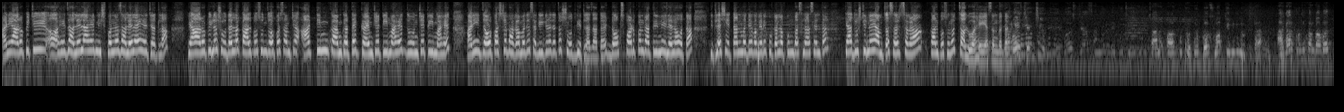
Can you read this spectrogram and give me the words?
आणि आरोपीची हे झालेलं आहे निष्पन्न झालेलं आहे ह्याच्यातला. या आरोपीला शोधायला कालपासून जवळपास आमच्या आठ टीम काम करत आहेत क्राईमच्या टीम आहेत दोनच्या टीम आहेत आणि जवळपासच्या भागामध्ये सगळीकडे त्याचा शोध घेतला जात आहे डॉग स्क्वॉड पण रात्री नेलेला होता. तिथल्या शेतांमध्ये वगैरे कुठं लपून बसला असेल तर त्या दृष्टीने आमचा सर्च सगळा कालपासूनच चालू आहे या संदर्भात. चालक वाहक कुठे होते? बस लॉक केलेली नव्हती का? आगार प्रमुखांबाबत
